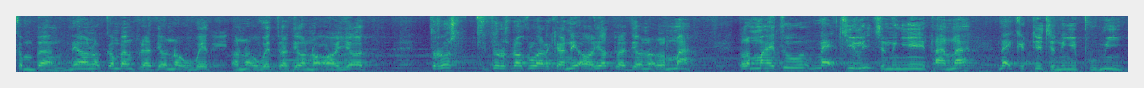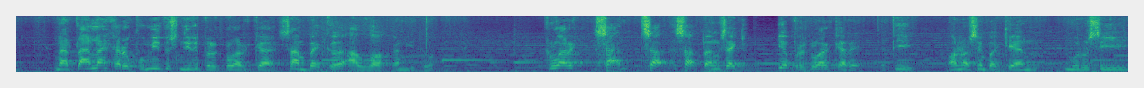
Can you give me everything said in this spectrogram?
kembang nek ono kembang berarti ono uwit ono uwit berarti ono oyot terus diterusno keluargane oyot berarti ono lemah lemah itu nek cilik jenengi tanah nek gede jenengi bumi Nah tanah karo bumi itu sendiri berkeluarga sampai ke Allah kan gitu. Keluar sak sak sak bangsa ya berkeluarga rek. Jadi ono sing bagian ngurusi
